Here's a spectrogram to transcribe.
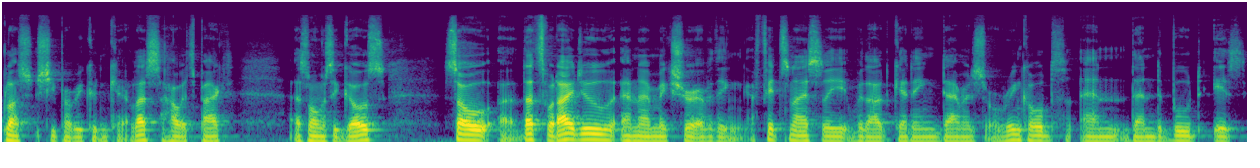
plus, she probably couldn't care less how it's packed as long as it goes. So uh, that's what I do, and I make sure everything fits nicely without getting damaged or wrinkled. And then the boot is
